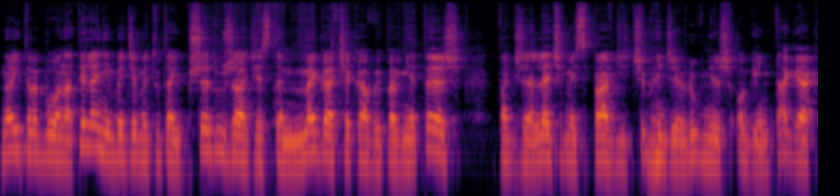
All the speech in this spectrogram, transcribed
No i to by było na tyle. Nie będziemy tutaj przedłużać. Jestem mega ciekawy, pewnie też. Także lecimy sprawdzić, czy będzie również ogień tak jak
